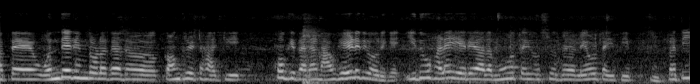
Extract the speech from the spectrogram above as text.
ಮತ್ತೆ ಒಂದೇ ದಿನದೊಳಗೆ ಅದು ಕಾಂಕ್ರೀಟ್ ಹಾಕಿ ಹೋಗಿದ್ದಾರೆ. ನಾವು ಹೇಳಿದ್ವಿ ಅವರಿಗೆ, ಇದು ಹಳೆ ಏರಿಯಾದ ಮೂವತ್ತೈದು ವರ್ಷದ ಲೇಔಟ್ ಐತಿ. ಪ್ರತಿ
